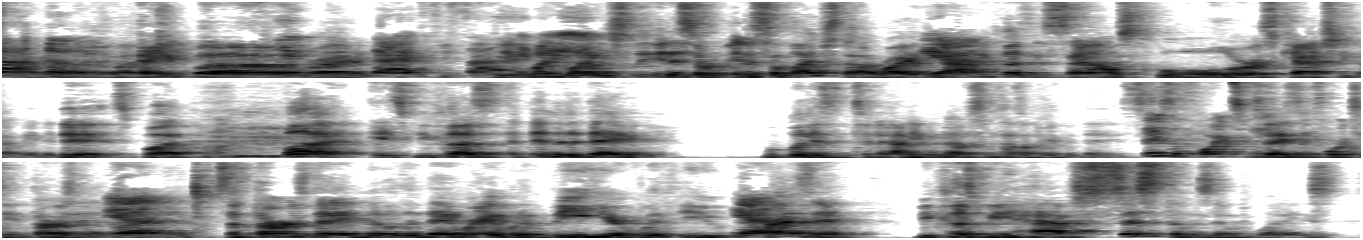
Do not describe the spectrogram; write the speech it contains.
Like, Paper. Sleeping right. bag society. Get money while you sleep, and it's a and it's a lifestyle, right? Yeah. Not because it sounds cool or it's catchy. I mean, it is, but but it's because at the end of the day, what is it today? I don't even know. Sometimes I forget the days. Today's the 14th. Today's the 14th Thursday. Yeah. Right? It's a Thursday, middle of the day. We're able to be here with you Yeah. present because we have systems in place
